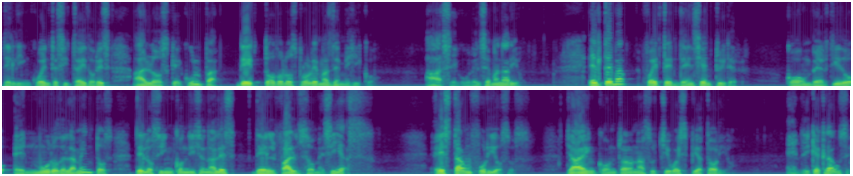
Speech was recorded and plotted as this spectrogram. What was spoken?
delincuentes y traidores a los que culpa de todos los problemas de México, asegura el semanario. El tema fue tendencia en Twitter, convertido en muro de lamentos de los incondicionales del falso Mesías. Están furiosos, ya encontraron a su chivo expiatorio, Enrique Krause.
